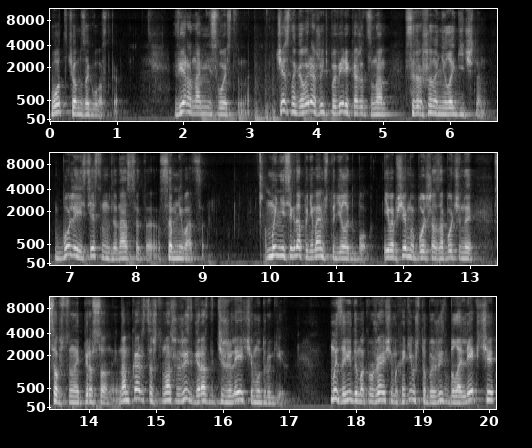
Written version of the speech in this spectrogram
Вот в чем загвоздка. Вера нам не свойственна. Честно говоря, жить по вере кажется нам совершенно нелогичным. Более естественно для нас это сомневаться. Мы не всегда понимаем, что делает Бог. И вообще мы больше озабочены собственной персоной. Нам кажется, что наша жизнь гораздо тяжелее, чем у других. Мы завидуем окружающим и хотим, чтобы жизнь была легче,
